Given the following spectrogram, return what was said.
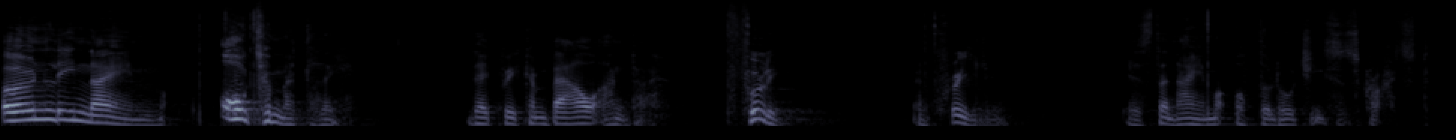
only name ultimately that we can bow under fully and freely is the name of the Lord Jesus Christ.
